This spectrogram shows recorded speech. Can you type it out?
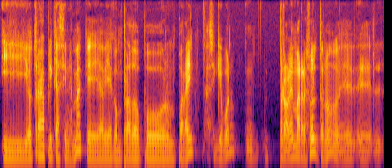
y otras aplicaciones más que había comprado por, por ahí. Así que bueno, problema resuelto, ¿no? Eh, el,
